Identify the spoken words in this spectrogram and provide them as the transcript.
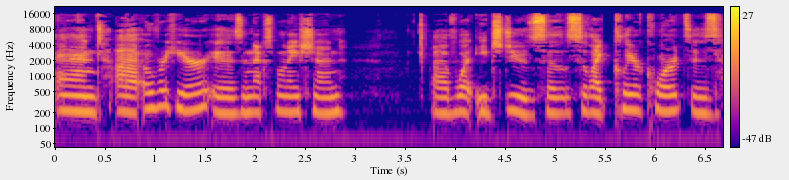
And uh, over here is an explanation of what each does. So, so like clear quartz is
